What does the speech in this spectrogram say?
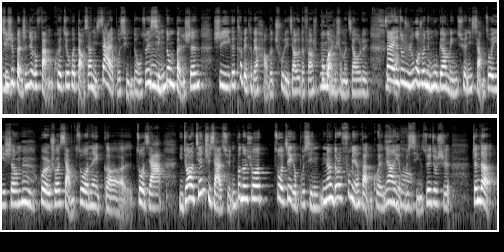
其实本身这个反馈就会导向你下一步行动，所以行动本身是一个特别特别好的处理焦虑的方式，不管是什么焦虑。再一个就是，如果说你目标明确，你想做医生，或者说想做那个作家，你就要坚持下去。你不能说做这个不行，那都是负面反馈，那样也不行。所以就是真的，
